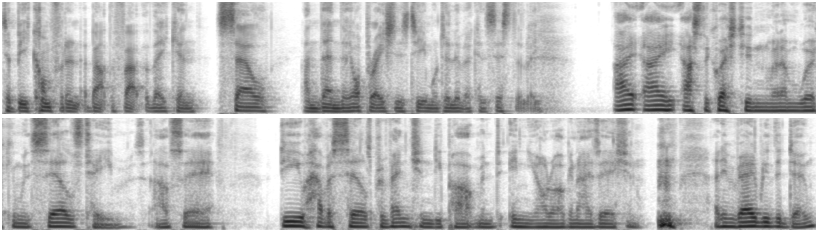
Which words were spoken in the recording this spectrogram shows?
to be confident about the fact that they can sell and then the operations team will deliver consistently. I, I ask the question when I'm working with sales teams. I'll say, Do you have a sales prevention department in your organization? and invariably they do.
